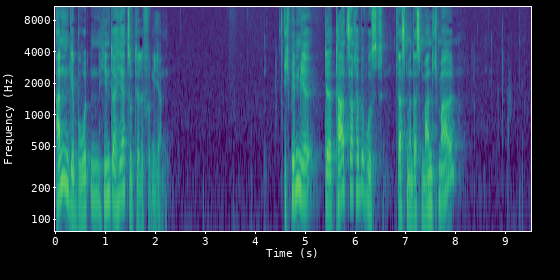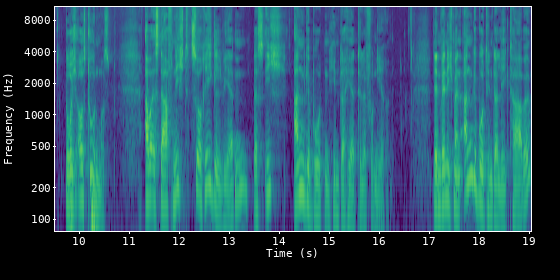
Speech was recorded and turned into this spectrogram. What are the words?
angeboten, hinterher zu telefonieren. Ich bin mir der Tatsache bewusst, dass man das manchmal durchaus tun muss. Aber es darf nicht zur Regel werden, dass ich angeboten hinterher telefoniere. Denn wenn ich mein Angebot hinterlegt habe,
